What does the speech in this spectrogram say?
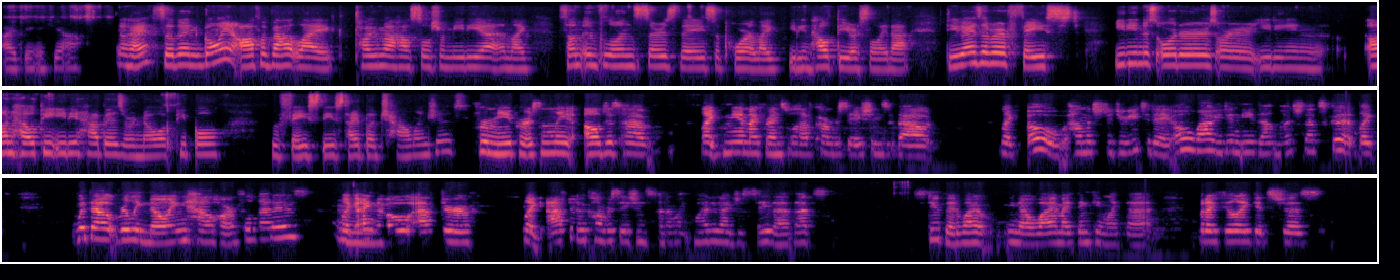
I think, yeah. Okay, so then going off about like talking about how social media and like some influencers they support like eating healthy or stuff like that. Do you guys ever faced eating disorders or eating unhealthy eating habits or know of people who face these type of challenges? For me personally, I'll just have like me and my friends will have conversations about like, oh, how much did you eat today? Oh, wow, you didn't eat that much. That's good. Like without really knowing how harmful that is. Like I Mm. know after like after the conversation's done, I'm like, why did I just say that? That's stupid. Why, you know, why am I thinking like that? But I feel like it's just,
